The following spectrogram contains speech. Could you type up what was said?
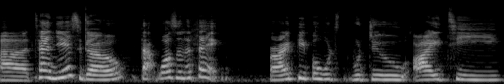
Uh, 10 years ago, that wasn't a thing, right? People would, would do IT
